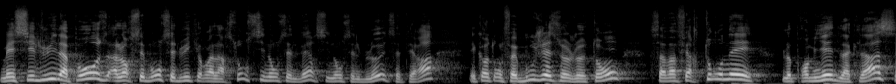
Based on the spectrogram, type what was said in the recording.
Mais si lui la pose, alors c'est bon, c'est lui qui aura la ressource, sinon c'est le vert, sinon c'est le bleu, etc. Et quand on fait bouger ce jeton, ça va faire tourner le premier de la classe.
